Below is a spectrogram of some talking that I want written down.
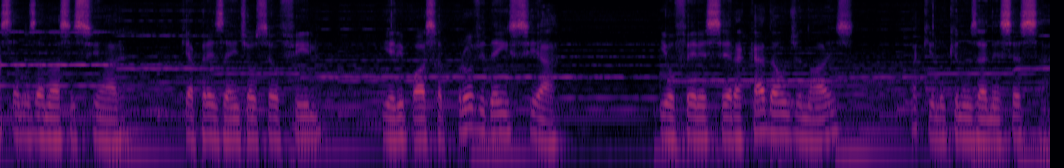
Peçamos a Nossa Senhora que apresente ao seu filho e ele possa providenciar e oferecer a cada um de nós aquilo que nos é necessário.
